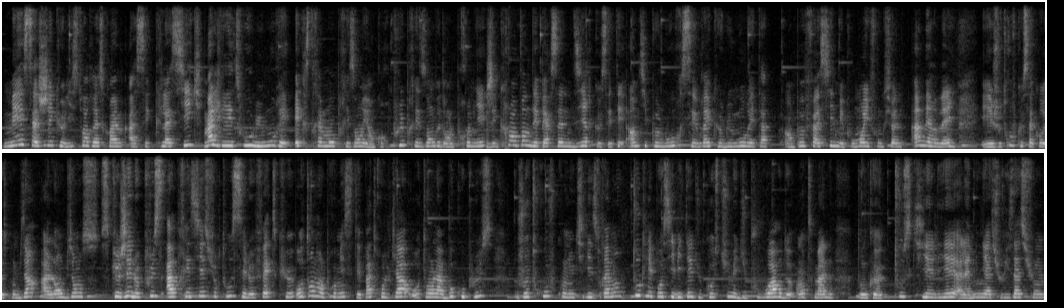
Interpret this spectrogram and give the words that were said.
mais sachez que l'histoire reste quand même assez classique. Malgré tout, l'humour est extrêmement présent et encore plus présent que dans le premier. J'ai cru entendre des personnes dire que c'était un petit peu lourd, c'est vrai que l'humour est un peu facile mais pour moi il fonctionne à merveille et je trouve que ça correspond bien à l'ambiance. Ce que j'ai le plus apprécié surtout c'est le fait que autant dans le premier c'était pas trop le cas, autant là beaucoup plus, je trouve qu'on utilise vraiment toutes les possibilités du costume et du pouvoir de Ant-Man, donc euh, tout ce qui est lié à la miniaturisation, euh,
